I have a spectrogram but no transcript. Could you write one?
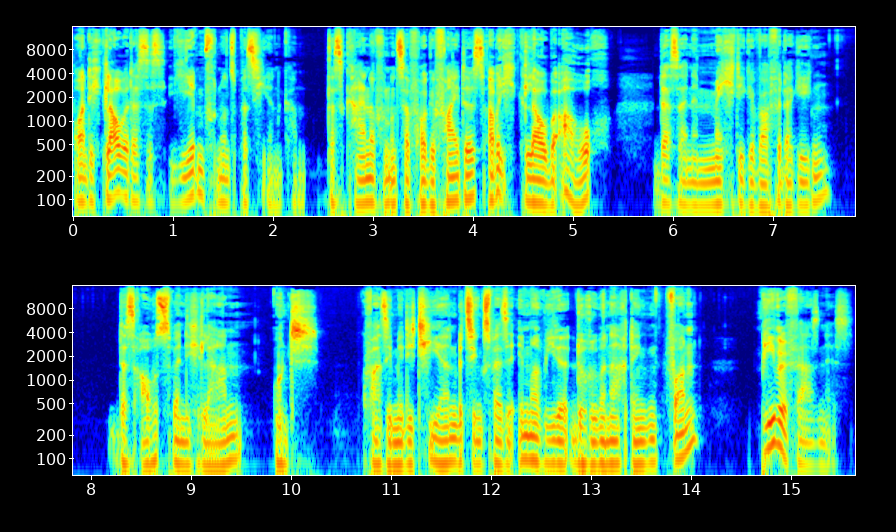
Und ich glaube, dass es jedem von uns passieren kann, dass keiner von uns davor gefeit ist, aber ich glaube auch, dass eine mächtige Waffe dagegen das auswendig lernen und quasi meditieren, beziehungsweise immer wieder darüber nachdenken von Bibelversen ist.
